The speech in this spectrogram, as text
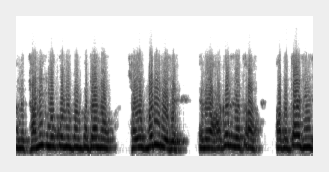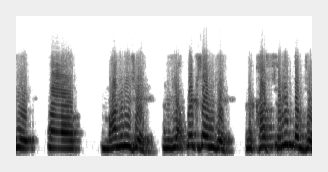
અને સ્થાનિક લોકોને પણ બધાનો સહયોગ મળી રહ્યો છે. એટલે આગળ જતા આ બધા જે જે માંગણી છે અને જે અપેક્ષાઓ છે અને ખાસ જરૂર પણ છે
